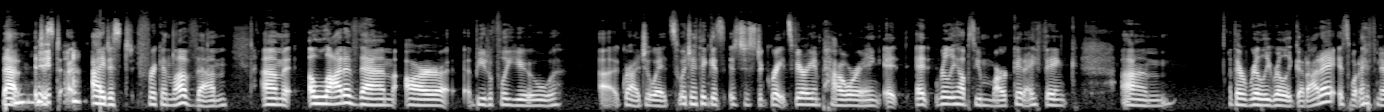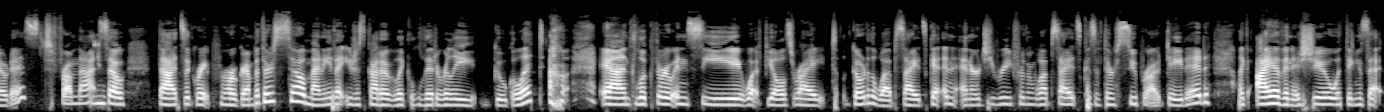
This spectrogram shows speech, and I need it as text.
that just, I, I just freaking love them. Um, a lot of them are beautiful you uh, graduates, which I think is, is just a great, it's very empowering. It, it really helps you market, I think, um, they're really really good at it is what i've noticed from that. Mm-hmm. so that's a great program but there's so many that you just got to like literally google it and look through and see what feels right. Go to the websites get an energy read from the websites because if they're super outdated like i have an issue with things that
